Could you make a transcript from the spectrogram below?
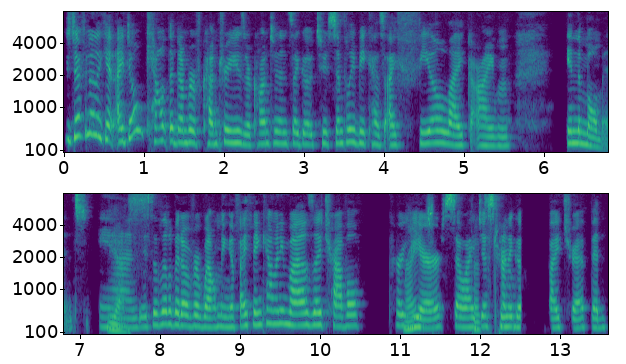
you definitely can. I don't count the number of countries or continents I go to simply because I feel like I'm in the moment and yes. it's a little bit overwhelming if I think how many miles I travel per right. year. So I That's just kind of go by trip. And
